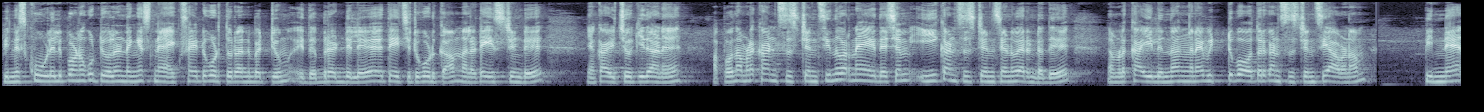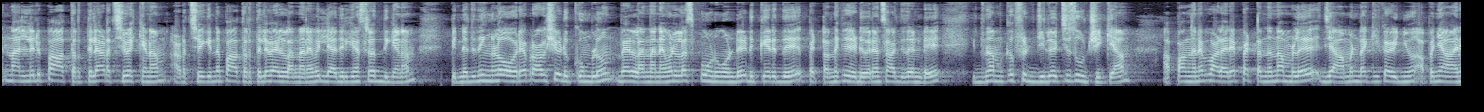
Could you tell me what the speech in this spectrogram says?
പിന്നെ സ്കൂളിൽ പോണ കുട്ടികളുണ്ടെങ്കിൽ സ്നാക്സ് ആയിട്ട് കൊടുത്തു വിടാൻ പറ്റും. ഇത് ബ്രെഡിൽ തേച്ചിട്ട് കൊടുക്കാം. നല്ല ടേസ്റ്റ് ഉണ്ട്. ഞാൻ കഴിച്ചു നോക്കിയതാണ്. അപ്പോൾ നമ്മുടെ കൺസിസ്റ്റൻസി എന്ന് പറഞ്ഞാൽ ഏകദേശം ഈ കൺസിസ്റ്റൻസിയാണ് വരേണ്ടത്. നമ്മുടെ കയ്യിൽ നിന്ന് അങ്ങനെ വിട്ടു പോകാത്തൊരു കൺസിസ്റ്റൻസി ആവണം. പിന്നെ നല്ലൊരു പാത്രത്തിൽ അടച്ചു വെക്കണം. അടച്ചു വെക്കുന്ന പാത്രത്തിൽ വെള്ളം നനവ് ഇല്ലാതിരിക്കാൻ ശ്രദ്ധിക്കണം. പിന്നെ ഇത് നിങ്ങൾ ഓരോ പ്രാവശ്യം എടുക്കുമ്പോഴും വെള്ളം നനവുള്ള സ്പൂൺ കൊണ്ട് എടുക്കരുത്. പെട്ടെന്ന് കേടുവരാൻ സാധ്യത ഉണ്ട് ഇത് നമുക്ക് ഫ്രിഡ്ജിൽ വെച്ച് സൂക്ഷിക്കാം. അപ്പോൾ അങ്ങനെ വളരെ പെട്ടെന്ന് നമ്മൾ ജാം ഉണ്ടാക്കി കഴിഞ്ഞു. അപ്പോൾ ഞാൻ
